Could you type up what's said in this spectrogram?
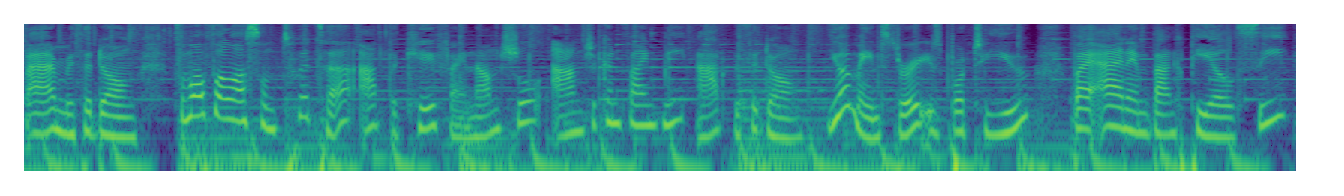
I am Ritha Dong. For more, follow us on Twitter at the K Financial, and you can find me at Ritha Dong. Your main story is brought to you by I&M Bank PLC,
